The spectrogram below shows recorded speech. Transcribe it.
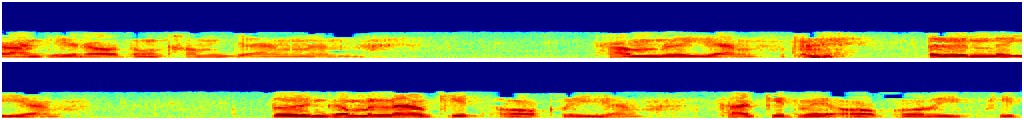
การที่เราต้องทำอย่างนั้นทำหรือยังตื่นหรือยังตื่นขึ้นมาแล้วคิดออกหรือยังถ้าคิดไม่ออกก็รีบคิด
